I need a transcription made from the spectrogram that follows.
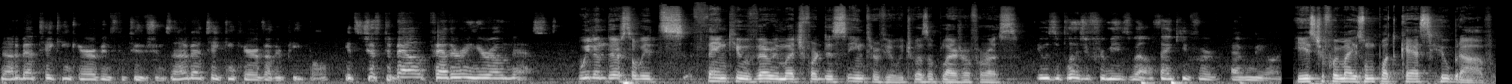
not about taking care of institutions, not about taking care of other people. It's just about feathering your own nest. William Deresiewicz, thank you very much for this interview. It was a pleasure for us. It was a pleasure for me as well. Thank you for having me on. Este foi mais um podcast Rio Bravo.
